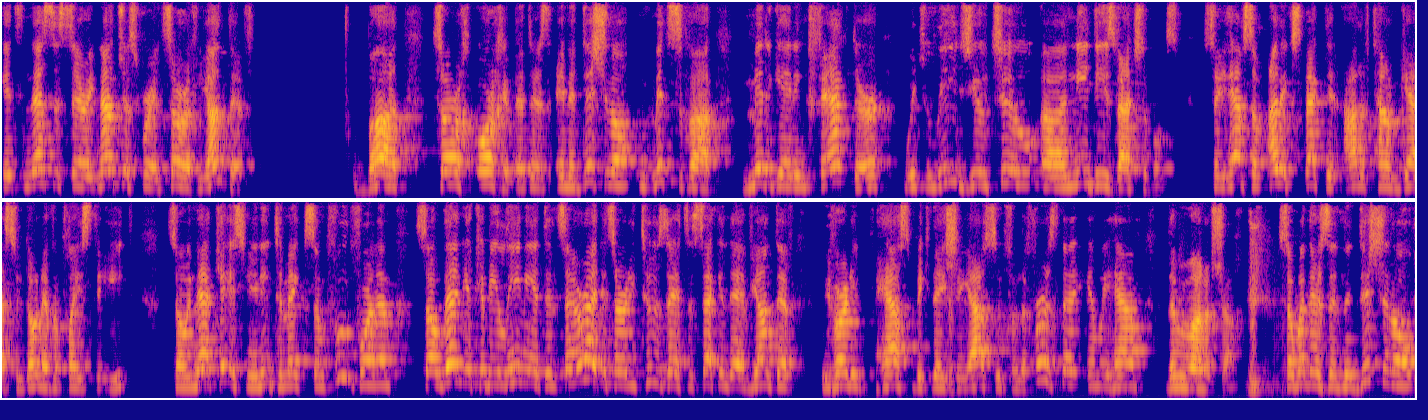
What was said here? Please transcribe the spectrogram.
it's necessary not just for a tzorach yantif, but tzorach orchid, that there's an additional mitzvah mitigating factor which leads you to uh, need these vegetables. So you have some unexpected out of town guests who don't have a place to eat. So in that case, you need to make some food for them. So then you can be lenient and say, all right, it's already Tuesday, it's the second day of Yantif. We've already passed Bikdei Yasu from the first day, and we have the Ramah Shach. So when there's an additional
